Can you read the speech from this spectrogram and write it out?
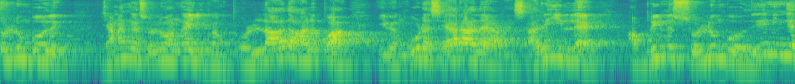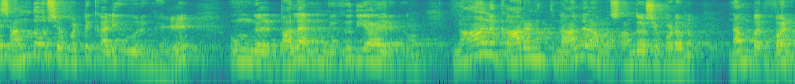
சொல்லும்போது ஜனங்க சொல்லுவாங்க இவன் பொல்லாத ஆளுப்பா இவன் கூட சேராத அவன் சரியில்லை. அப்படின்னு சொல்லும்போது நீங்கள் சந்தோஷப்பட்டு கழி கூறுங்கள் உங்கள் பலன் மிகுதியாக இருக்கும். நாலு காரணத்தினால நம்ம சந்தோஷப்படணும். நம்பர் ஒன்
